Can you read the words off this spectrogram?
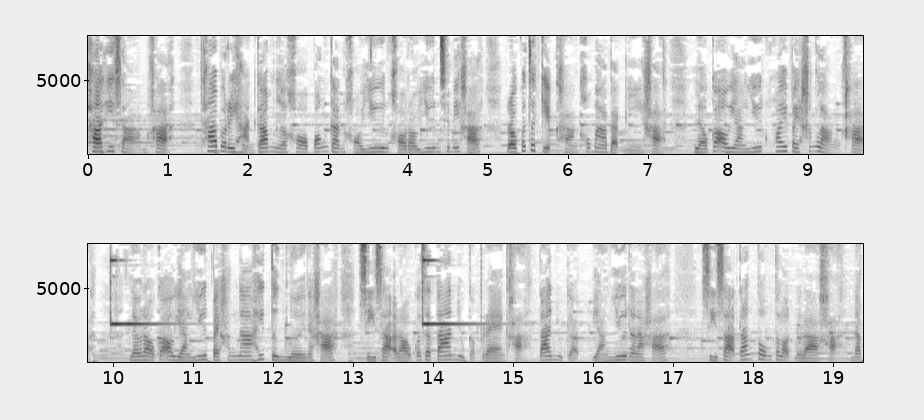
ท่าที่ 3 ค่ะ ท่าบริหารกล้ามเนื้อคอป้องกันคอยื่นคอเรายื่นใช่ไหมคะ เราก็จะเก็บคางเข้ามาแบบนี้ค่ะ แล้วก็เอายางยืดไขว้ไปข้างหลังค่ะ แล้วเราก็เอายางยืดไปข้างหน้าให้ตึงเลยนะคะ ศีรษะเราก็จะต้านอยู่กับแรงค่ะ ต้านอยู่กับยางยืดนะคะ ศีรษะตั้งตรงตลอดเวลาค่ะ นับ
